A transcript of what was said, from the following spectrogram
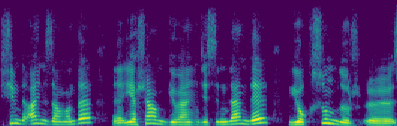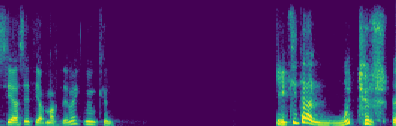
Şimdi aynı zamanda e, yaşam güvencesinden de yoksundur e, siyaset yapmak demek mümkün. İktidar bu tür e,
